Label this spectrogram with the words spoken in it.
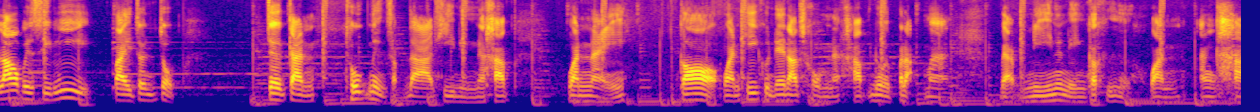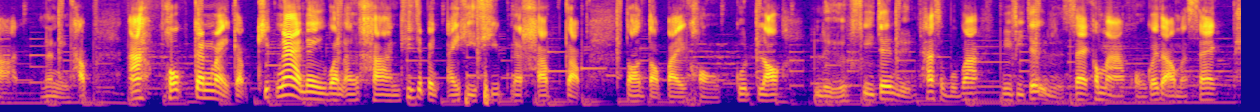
เล่าเป็นซีรีส์ไปจนจบเจอกันทุก 1 สัปดาห์ทีหนึ่งนะครับ วันไหนก็วันที่คุณได้รับชมนะครับ โดยประมาณ แบบนี้นั่นเองก็คือวันอังคารนั่นเองครับอะพบกันใหม่กับคลิปหน้าในวันอังคารที่จะเป็น IT Tip นะครับกับตอนต่อไปของ Good Lock หรือฟีเจอร์อื่น ถ้าสมมติว่ามีฟีเจอร์อื่นแทรกเข้ามา ผมก็จะเอามาแทรกแท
